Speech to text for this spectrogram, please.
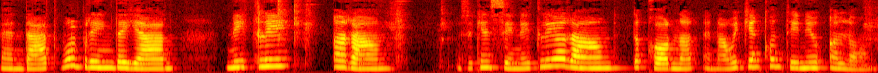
And that will bring the yarn neatly around. As you can see neatly around the corner and now we can continue along.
